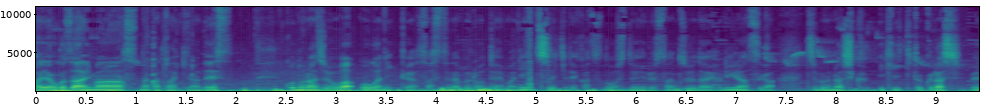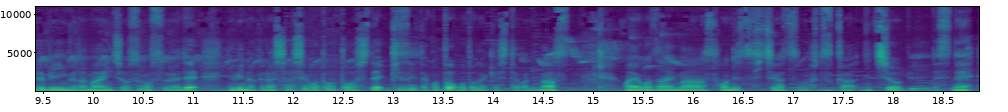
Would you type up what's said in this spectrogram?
おはようございます。中田明です。このラジオはオーガニックやサステナブルをテーマに地域で活動している30代フリーランスが自分らしく生き生きと暮らしウェルビーイングな毎日を過ごす上で日々の暮らしや仕事を通して気づいたことをお届けしております。おはようございます。本日7月の2日日曜日ですね、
